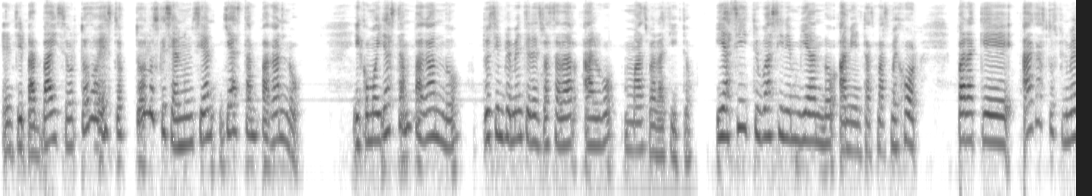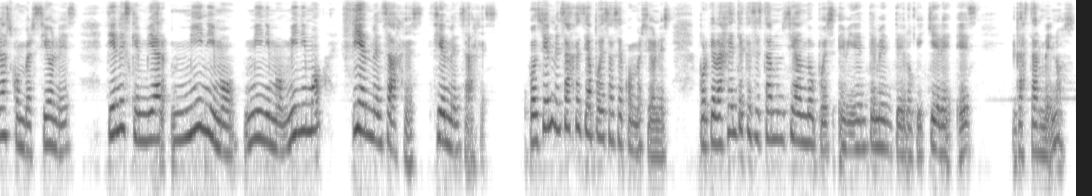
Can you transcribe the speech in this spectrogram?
en TripAdvisor, todo esto, todos los que se anuncian ya están pagando. Y como ya están pagando, tú simplemente les vas a dar algo más baratito. Y así tú vas a ir enviando a mientras más mejor para que hagas tus primeras conversiones, tienes que enviar mínimo, mínimo, mínimo 100 mensajes. 100 mensajes. Con 100 mensajes ya puedes hacer conversiones. Porque la gente que se está anunciando, pues evidentemente lo que quiere es gastar menos.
